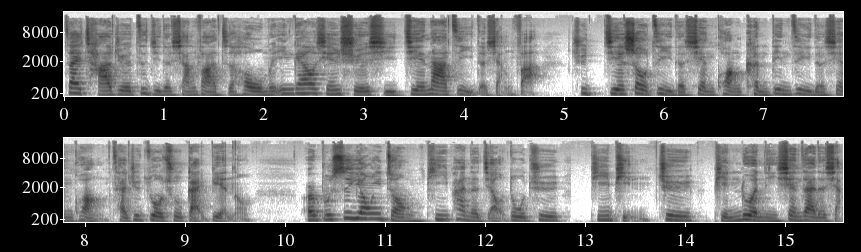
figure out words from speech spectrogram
在察觉自己的想法之后，我们应该要先学习接纳自己的想法，去接受自己的现况，肯定自己的现况，才去做出改变哦，而不是用一种批判的角度去批评、去评论你现在的想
